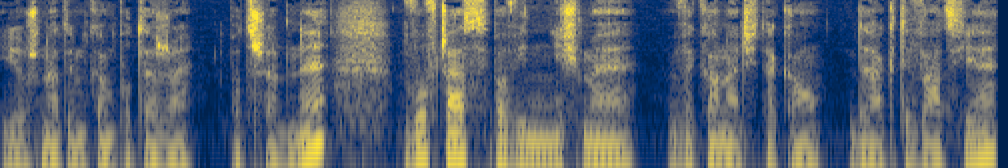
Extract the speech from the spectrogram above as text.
już na tym komputerze potrzebny, wówczas powinniśmy wykonać taką deaktywację.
